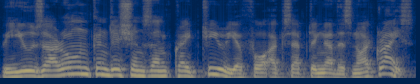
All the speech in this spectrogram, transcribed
We use our own conditions and criteria for accepting others, not Christ,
